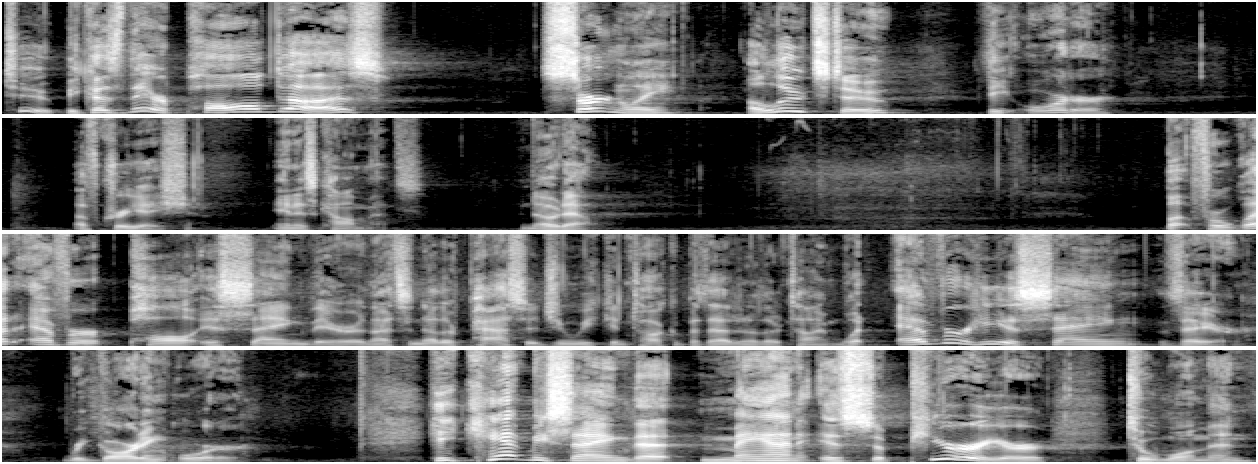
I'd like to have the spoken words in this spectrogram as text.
2, because there Paul does certainly alludes to the order of creation in his comments. No doubt. But for whatever Paul is saying there, and that's another passage, and we can talk about that another time, whatever he is saying there regarding order, he can't be saying that man is superior to woman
